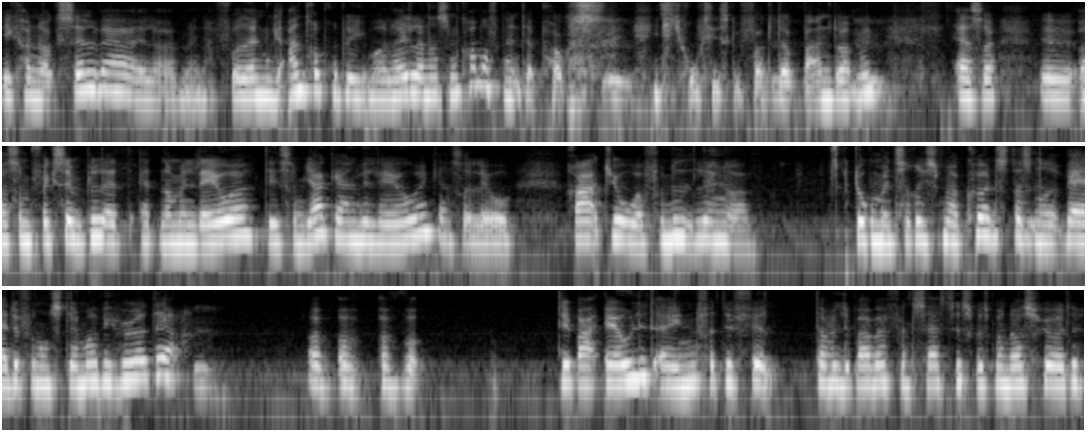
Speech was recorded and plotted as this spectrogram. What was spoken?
ikke har nok selvværd, eller man har fået alle mulige andre problemer, eller et eller andet, som kommer fra den der pokkers mm. idiotiske fucked up barndom, ikke? Mm. Altså, øh, og som for eksempel, at, at når man laver det, som jeg gerne vil lave, ikke? altså lave radio og formidling og dokumentarisme og kunst og sådan noget, hvad er det for nogle stemmer, vi hører der? Mm. Og, og, og det er bare ærgerligt, at inden for det felt, der ville det bare være fantastisk, hvis man også hørte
